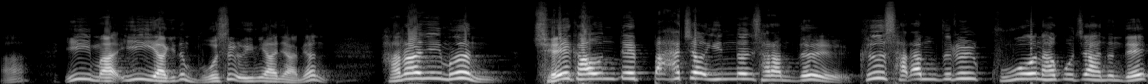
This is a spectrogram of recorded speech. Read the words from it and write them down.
아, 이, 이 이야기는 무엇을 의미하냐면 하나님은 죄 가운데 빠져 있는 사람들, 그 사람들을 구원하고자 하는데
